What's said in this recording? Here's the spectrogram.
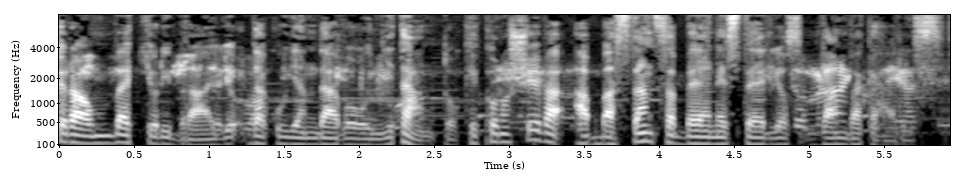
C'era un vecchio libraio da cui andavo ogni tanto, che conosceva abbastanza bene Stelios Van Vacaris,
